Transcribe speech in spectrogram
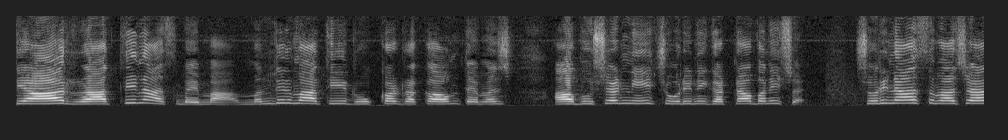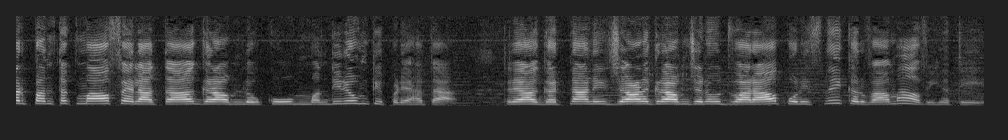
ત્યાં રાત્રિના સમયમાં મંદિરમાંથી રોકડ રકમ તેમજ આભૂષણની ચોરીની ઘટના બની છે. ચોરીના સમાચાર પંથકમાં ફેલાતા ગ્રામ લોકો મંદિરે ઉમટી પડ્યા હતા. ત્યારે આ ઘટનાની જાણ ગ્રામજનો દ્વારા પોલીસને કરવામાં આવી હતી.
